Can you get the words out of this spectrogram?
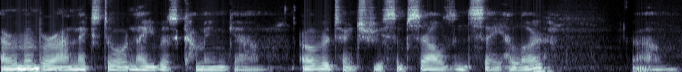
I remember our next door neighbours coming um, over to introduce themselves and say hello. Um,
